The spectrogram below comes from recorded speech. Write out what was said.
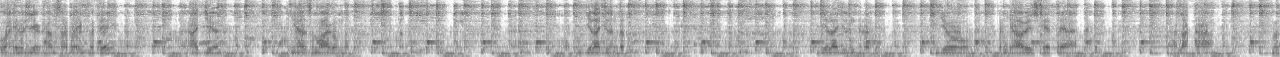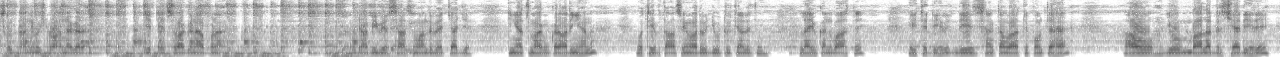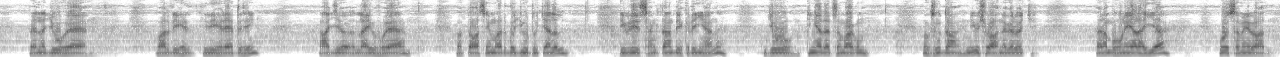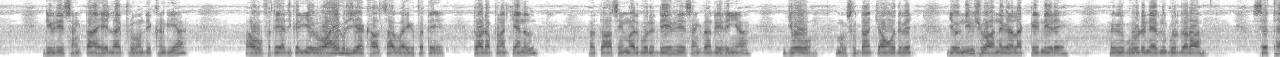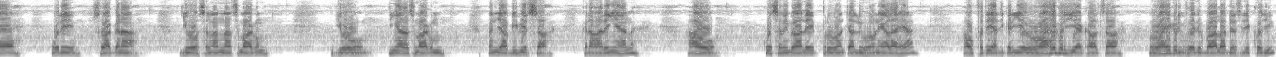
ਵਾਹਿਗੁਰੂ ਜੀ ਖਾਲਸਾ ਬਾਈ ਫਤਿਹ। ਅੱਜ ਤੀਆਂ ਦਾ ਸਮਾਗਮ? ਜ਼ਿਲ੍ਹਾ ਜਲੰਧਰ। ਜ਼ਿਲ੍ਹਾ ਜਲੰਧਰ, ਜੋ ਪੰਜਾਬ ਵਿੱਚ ਸਥਿਤ ਹੈ। ਇਲਾਕਾ ਮਕਸੂਦਾ ਨਿਊ ਸ਼ਵਾਹ ਨਗਰ ਜਿੱਥੇ ਸੁਹਾਗਣਾ ਆਪਣਾ ਪੰਜਾਬੀ ਵਿਰਸਾ ਸੰਬੰਧ ਵਿੱਚ ਅੱਜ ਤੀਆਂ ਸਮਾਗਮ ਕਰਾ ਰਹੀਆਂ ਹਨ। ਉੱਥੇ ਅਵਤਾਰ ਸਿੰਘ ਮਾਧਵ YouTube ਚੈਨਲ ਤੇ ਲਾਈਵ ਕਰਨ ਵਾਸਤੇ ਇੱਥੇ ਦੇਖ ਦੇਸ਼ ਸੰਗਤਾਂ ਵਾਸਤੇ ਪਹੁੰਚਿਆ ਹੈ। ਆਓ ਜੋ ਬਾਹਰਲਾ ਦ੍ਰਿਸ਼ ਹੈ ਦੇਖਦੇ ਪਹਿਲਾਂ ਜੋ ਹੋਇਆ ਹੈ, ਬਾਹਰ ਦੇਖ ਦੇਖ ਰਹੇ ਤੁਸੀਂ ਅੱਜ ਲਾਈਵ ਹੋਇਆ ਹੈ ਅਵਤਾਰ ਸਿੰਘ ਮਾਧਵ YouTube ਚੈਨਲ ਡਿਵਰੀ ਸੰਗਤਾਂ ਦੇਖ ਰਹੀਆਂ ਹਨ ਜੋ ਤੀਆਂ ਦਾ ਸਮਾਗਮ ਮਕਸੂਦਾ ਨਿਊ ਸ਼ਵਾਹ ਨਗਰ ਵਿੱਚ ਆਰੰਭ ਹੋਣੇ ਵਾਲਾ ਹੀ ਆ ਉਸ ਸਮੇਂ ਬਾਅਦ ਡਿਵਰੀ ਸੰਗਤਾਂ ਇਹ ਲਾਈਵ ਪ੍ਰੋਗਰਾਮ ਦੇਖਣਗੀਆਂ ਆਓ ਫਤਿਹ ਅੱਜ ਕਰੀਏ ਵਾਹਿਗੁਰੂ ਜੀ ਕਾ ਖਾਲਸਾ ਵਾਹਿਗੁਰੂ ਫਤਿਹ। ਤੁਹਾਡਾ ਆਪਣਾ ਚੈਨਲ ਅਵਤਾਰ ਸਿੰਘ ਮਾਧਪੁਰ ਦੇਸ਼ ਵਿਦੇਸ਼ ਸੰਗਤਾਂ ਦੇਖ ਰਹੀਆਂ। ਜੋ ਮਕਸੂਦਾਂ ਚੌਂਕ ਦੇ ਵਿੱਚ, ਜੋ ਨਿਊ ਸੁਭਾਸ਼ ਨਗਰ ਇਲਾਕੇ ਦੇ ਨੇੜੇ ਗੋਲਡਨ ਐਵਨਿਊ ਗੁਰਦੁਆਰਾ ਸਥਿਤ ਹੈ, ਉਹਦੇ ਸੁਹਾਗਣਾ ਜੋ ਸਾਲਾਨਾ ਸਮਾਗਮ, ਜੋ ਤੀਆਂ ਦਾ ਸਮਾਗਮ ਪੰਜਾਬੀ ਵਿਰਸਾ ਕਰਾ ਰਹੀਆਂ ਹਨ। ਆਓ, ਕੁਝ ਸਮੇਂ ਬਾਅਦ ਇਹ ਪ੍ਰੋਗਰਾਮ ਚਾਲੂ ਹੋਣੇ ਵਾਲਾ ਹੈ। ਆਓ, ਫਤਿਹ ਅਰਜ ਕਰੀਏ, ਵਾਹਿਗੁਰੂ ਜੀ ਕਾ ਖਾਲਸਾ, ਵਾਹਿਗੁਰੂ ਜੀ ਕੀ ਫਤਿਹ ਬਾਹਲਾ ਦਰਸ ਦੇਖੋ ਜੀ।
